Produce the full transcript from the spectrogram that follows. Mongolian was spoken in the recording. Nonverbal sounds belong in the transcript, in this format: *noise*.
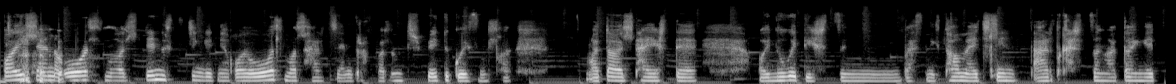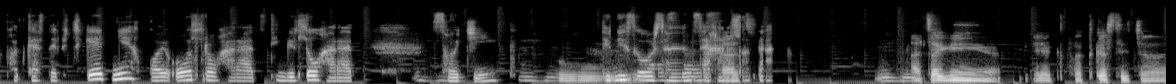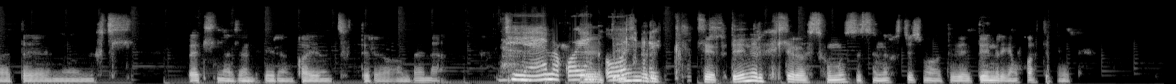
Гоё л ань уул муул Денисд ч ингээд нэг гоё уул муул харж амьдрах боломж байдаггүйсэн болохоор одоо бол таяртай ой нүгэд ирсэн бас нэг том ажлын ард гарцсан одоо ингээд подкастаа бичгээд нэг гой уул руу хараад тэнгэр лөө хараад сууж юм. Тэрнээс өөр сонир сайхан алгадаа. Азагийн яг подкаст хийж байгаа одоо нөхцөл байдал нь үнэхээр гоё өнцгтэр байгаа юм байна. Тий амар гоё уул. Дэнэр гэхлээр бас хүмүүс сонирхож магадгүй яг дэнэр ямхаатай нэг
